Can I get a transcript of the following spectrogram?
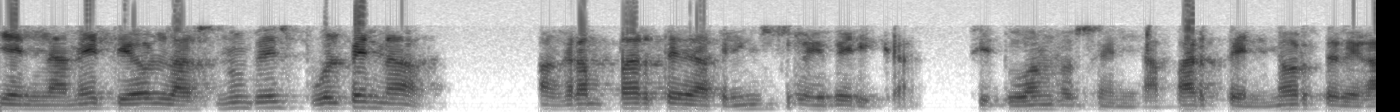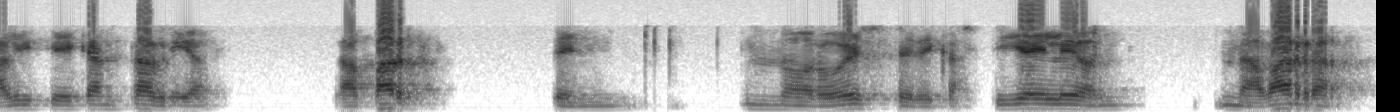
Y en la meteo las nubes vuelven a, a gran parte de la península ibérica, situándose en la parte norte de Galicia y Cantabria, la parte noroeste de Castilla y León, Navarra,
